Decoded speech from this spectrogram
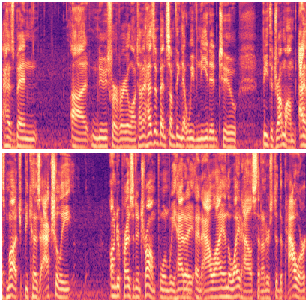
has been uh, news for a very long time. It hasn't been something that we've needed to beat the drum on as much because actually. Under President Trump, when we had a, an ally in the White House that understood the power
